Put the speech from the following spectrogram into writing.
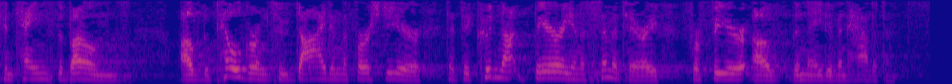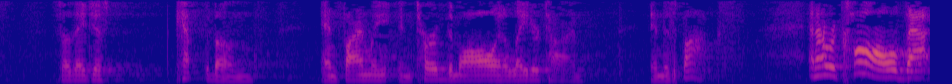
contains the bones of the pilgrims who died in the first year that they could not bury in a cemetery for fear of the native inhabitants. So they just kept the bones and finally interred them all at a later time in this box. And I recall that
